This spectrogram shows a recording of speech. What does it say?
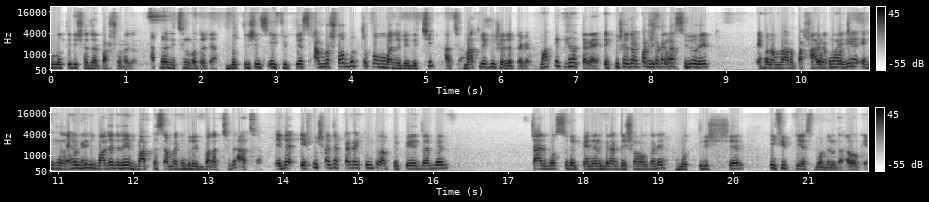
উনত্রিশ হাজার পাঁচশো টাকা। আপনারা দিচ্ছেন কতটা? বত্রিশ ইঞ্চ ই ফিফটি আমরা সর্বোচ্চ কম বাজেটে দিচ্ছি। আচ্ছা। মাত্র একুশ হাজার টাকা মাত্র একুশ হাজার টাকায়? একুশ হাজার পাঁচশো টাকা ছিল রেট এখন আমরা আরও পাঁচশো টাকা কমাই কমাচ্ছি। দিয়ে 21,000 এখন কিন্তু বাজারে রেট বাড়তেছে আমরা কিন্তু রেট বাড়াচ্ছি না। আচ্ছা। এটা একুশ হাজার টাকায় কিন্তু আপনি পেয়ে যাবেন চার বছরের প্যানেল গ্যারান্টি সহকারে বত্রিশের ই ফিফটি এস মডেলটা ওকে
